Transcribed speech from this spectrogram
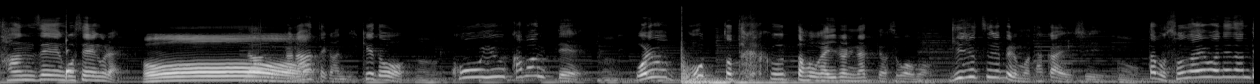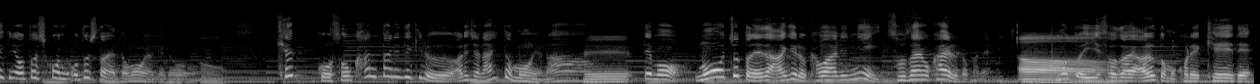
3000円5000円ぐらい。なんかなって感じ。けどうん。こういうカバンってうん。俺はもっと高く売った方がいいのになってすごい思う。技術レベルも高いしうん。多分素材は値段的に落とし込ん落としたんやと思うんやけどうん結構構そう簡単にできるあれじゃないと思うよな。でももうちょっと値段上げる代わりに素材を変えるとかね。あもっといい素材あると思うこれ系で。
